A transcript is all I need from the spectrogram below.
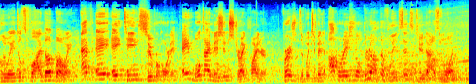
Blue Angels fly the Boeing FA-18 Super Hornet, a multi-mission strike fighter, versions of which have been operational throughout the fleet since 2001.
